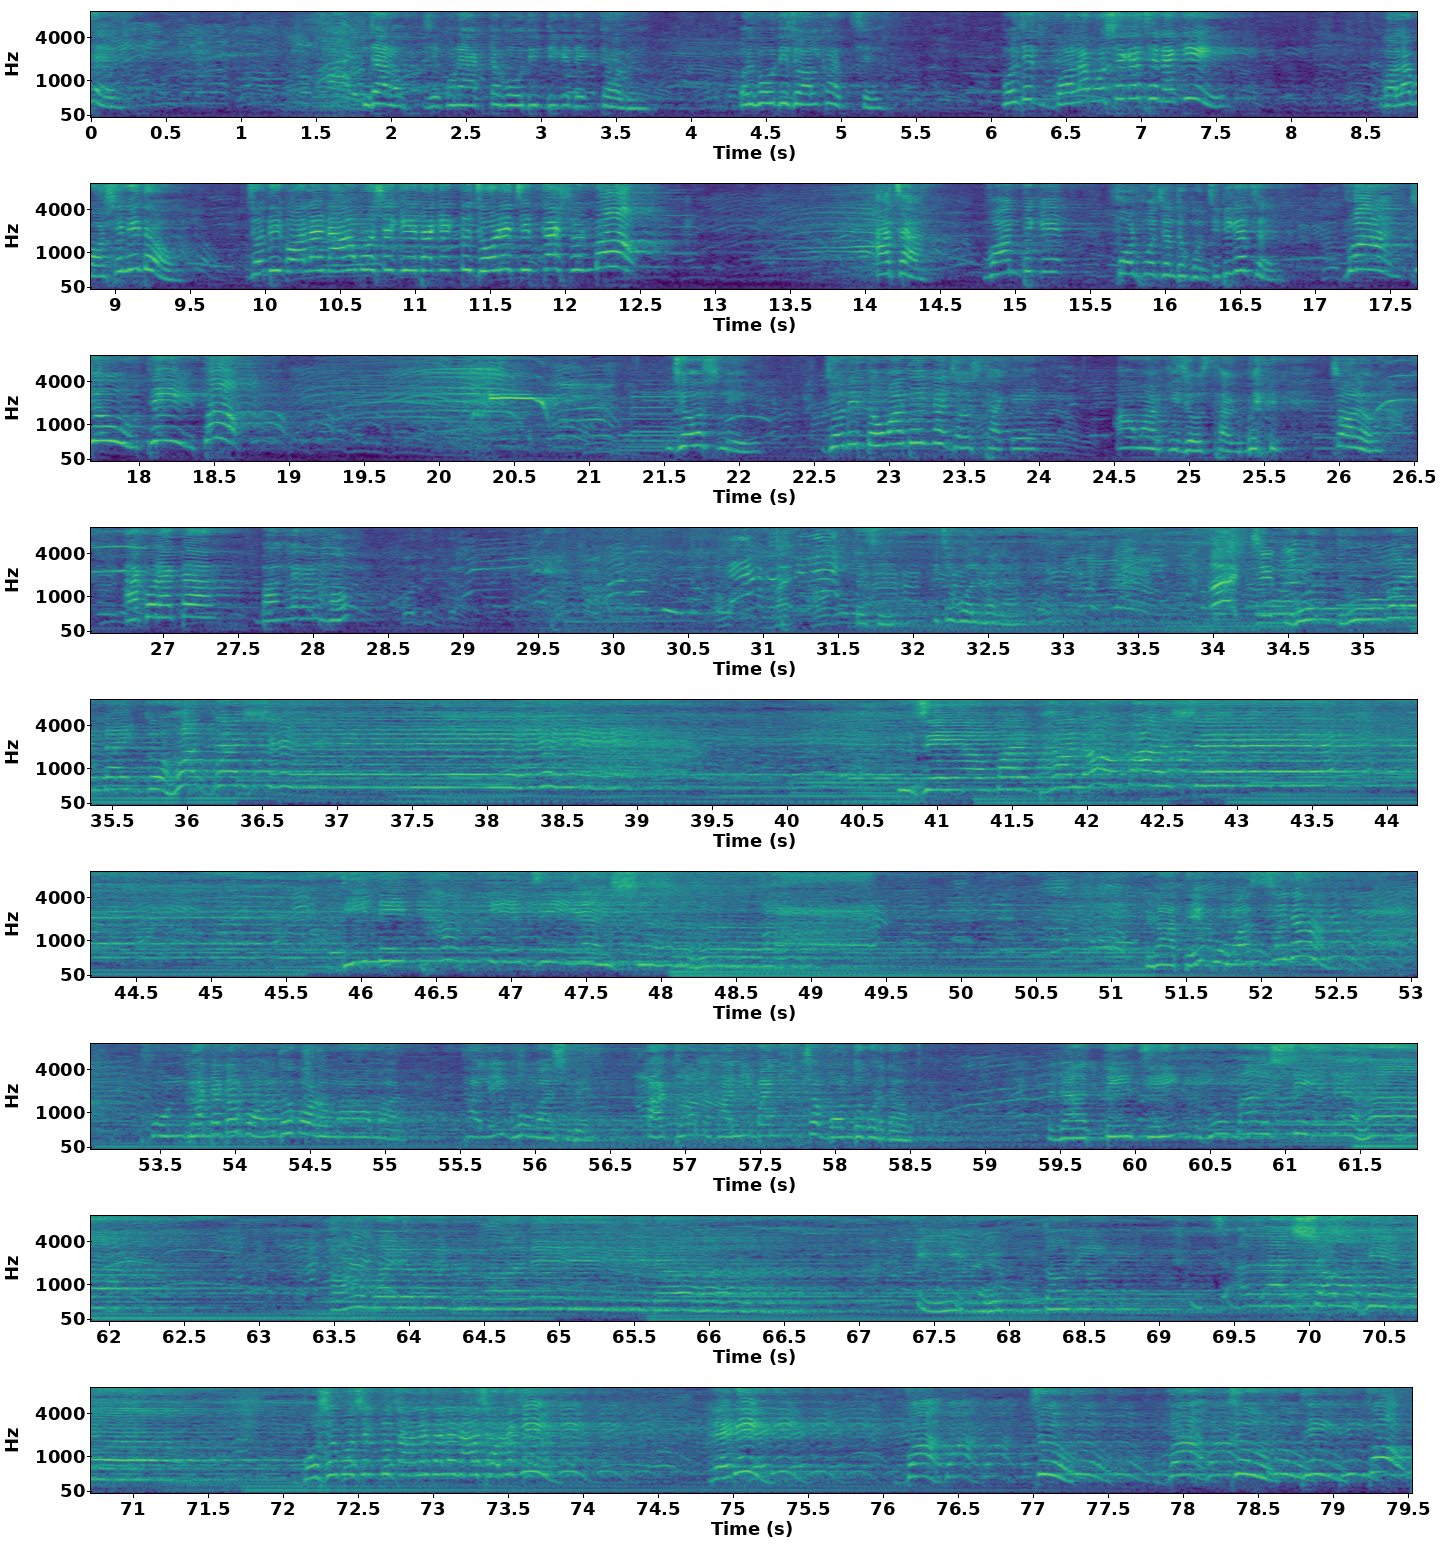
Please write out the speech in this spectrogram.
গেছে জানো যে কোনো একটা বৌদির দিকে দেখতে হবে। ওই বৌদি জল খাচ্ছে। বলছি, গলা বসে গেছে নাকি? গলা বসেনি তো? যদি গলা না বসে গিয়ে থাকে একটু জোরে চিৎকার শুনব? আচ্ছা ওয়ান থেকে ফোর পর্যন্ত গুনছি, ঠিক আছে? ওয়ান টু থ্রি ফোর জোশ নেই। যদি তোমাদের না জোশ থাকে, আমার কি জোশ থাকবে? চলো, এখন একটা বাংলা গান হোক। কিছু বলবে না। বন্ধু আর নাই যে আমার ভালোবাসে। দিনে থাকে যে আশা। রাতে ঘুম আসছে না? ফোন ঘাটাটা বন্ধ করো মা আমার। তাহলেই ঘুম আসবে। কার্টুন হানি বানি সব বন্ধ করে দাও। রাতে যে ঘুম আসে না, আমার মন মানে না। এই অন্তরে জ্বালা সহে না। বসে বসে একটু তালে তালে নাচ হবে কি? Ready one two one two three four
